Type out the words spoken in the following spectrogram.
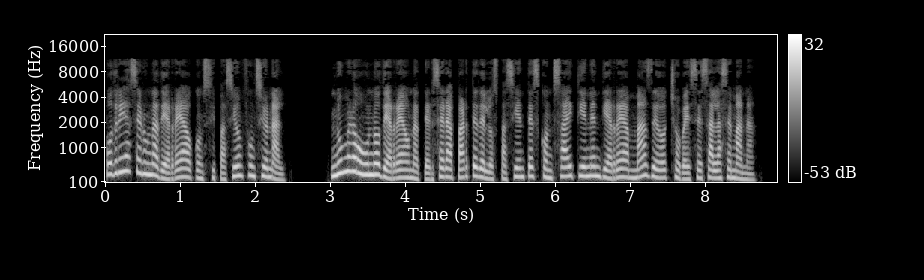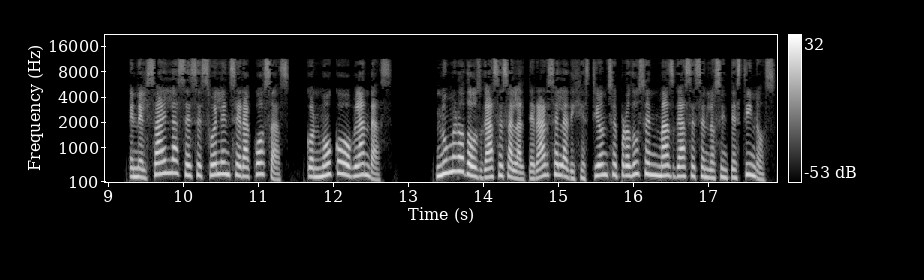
podría ser una diarrea o constipación funcional. Número 1. Diarrea. Una tercera parte de los pacientes con SAI tienen diarrea más de ocho veces a la semana. En el SAI las heces suelen ser acuosas, con moco o blandas. Número 2. Gases. Al alterarse la digestión se producen más gases en los intestinos.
